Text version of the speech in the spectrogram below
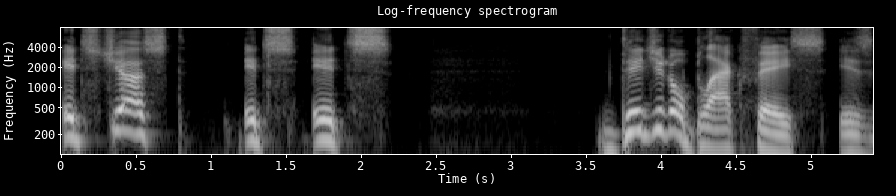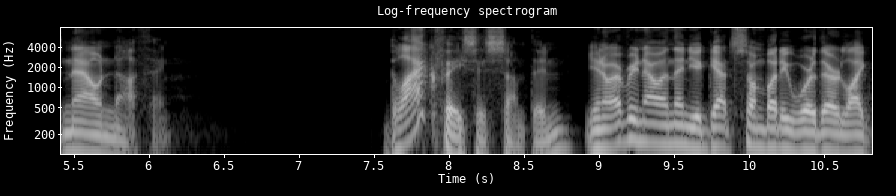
It's just, it's, it's, digital blackface is now nothing. Blackface is something. You know, every now and then you get somebody where they're like,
